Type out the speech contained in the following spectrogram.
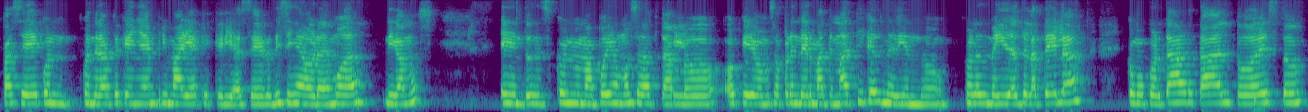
pasé cuando, cuando era pequeña en primaria que quería ser diseñadora de moda, digamos. Entonces con mi mamá podíamos adaptarlo, ok, vamos a aprender matemáticas midiendo con las medidas de la tela, cómo cortar, tal, todo esto.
